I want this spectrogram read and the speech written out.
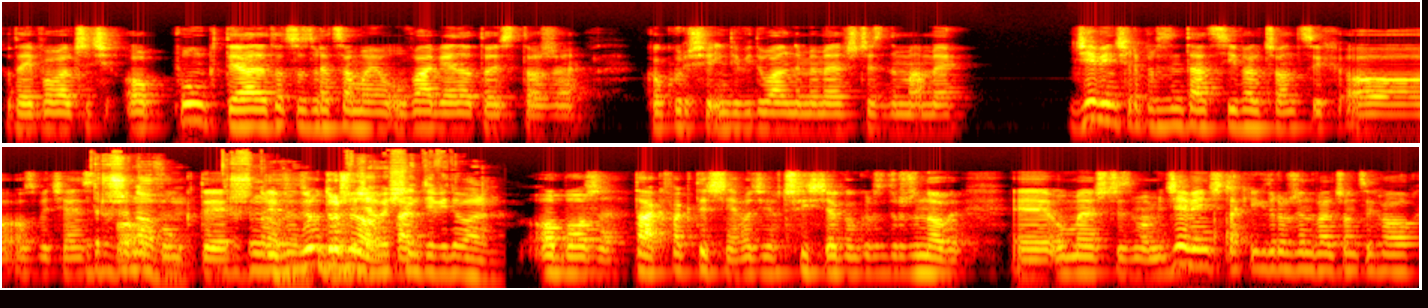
tutaj powalczyć o punkty, ale to, co zwraca moją uwagę, no to jest to, że w konkursie indywidualnym mężczyzn mamy 9 reprezentacji walczących o, o zwycięstwo, o Drużynowym. punkty. Dru- drużynowy, Powiedziałeś tak. indywidualny. O Boże, tak, faktycznie. Chodzi oczywiście o konkurs drużynowy. E, U mężczyzn mamy 9 takich drużyn walczących o,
